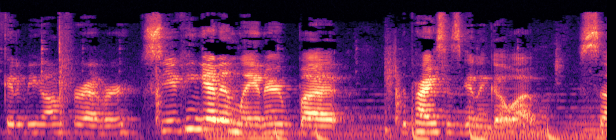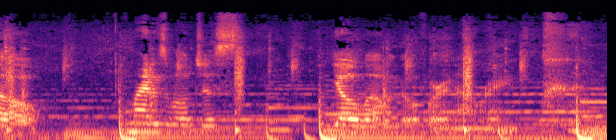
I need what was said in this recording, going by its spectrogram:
gonna be gone forever. So you can get in later, but the price is gonna go up. So might as well just YOLO and go for it now, right?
